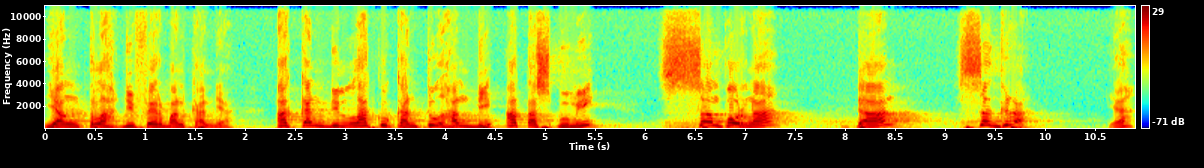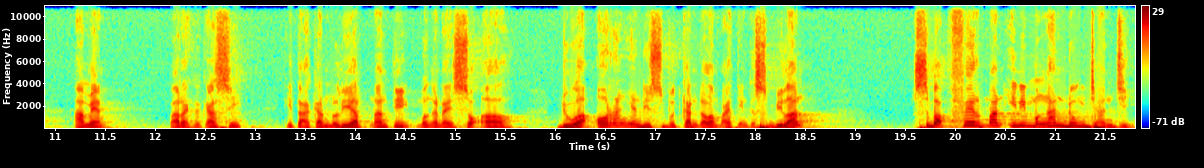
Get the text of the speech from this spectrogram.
yang telah difirmankannya akan dilakukan Tuhan di atas bumi sempurna dan segera. Ya, amin. Para kekasih, kita akan melihat nanti mengenai soal Dua orang yang disebutkan dalam ayat yang ke-9, sebab firman ini mengandung janji.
